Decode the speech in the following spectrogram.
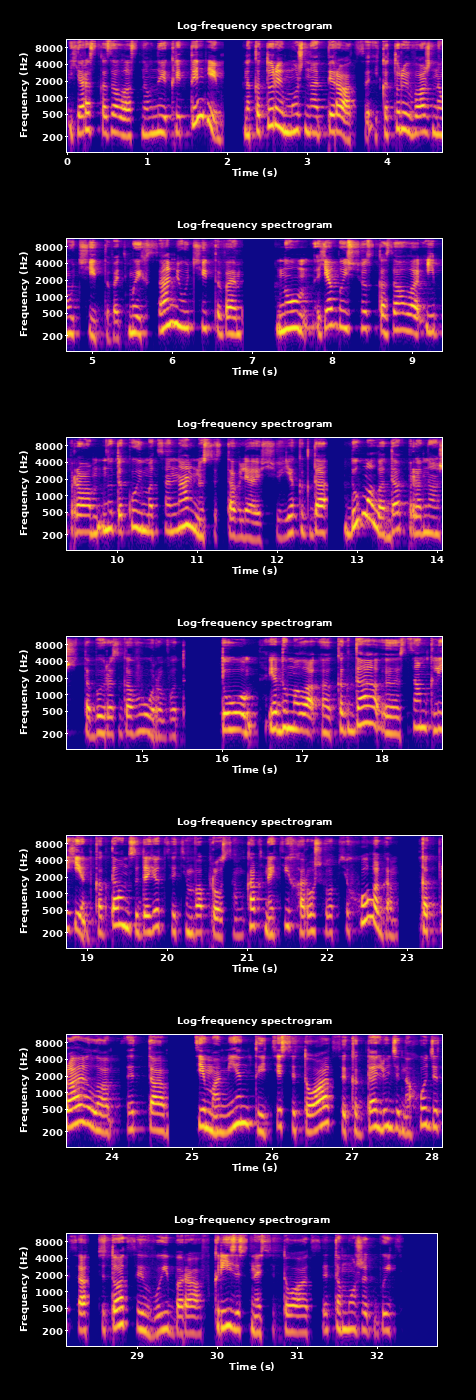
Я рассказала основные критерии, на которые можно опираться и которые важно учитывать. Мы их сами учитываем, но я бы еще сказала и про ну, такую эмоциональную составляющую. Я когда думала да, про наш с тобой разговор, вот то я думала, э, когда э, сам клиент, когда он задается этим вопросом, как найти хорошего психолога, как правило, это те моменты, те ситуации, когда люди находятся в ситуации выбора, в кризисной ситуации. Это может быть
